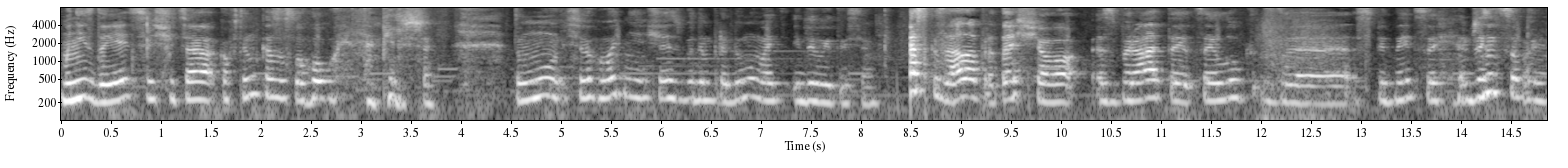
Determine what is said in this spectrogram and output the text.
Мені здається, що ця ковтинка заслуговує на більше. Тому сьогодні щось будемо придумувати і дивитися. Я сказала про те, що збирати цей лук з е, спідницею джинсовою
